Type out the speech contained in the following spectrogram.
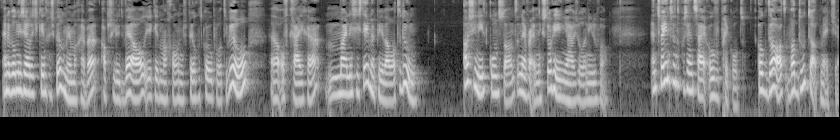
En dat wil niet zeggen dat je kind geen speelgoed meer mag hebben. Absoluut wel. Je kind mag gewoon speelgoed kopen wat hij wil uh, of krijgen. Maar in het systeem heb je wel wat te doen. Als je niet constant een never ending story in je huis wil in ieder geval. En 22% zei overprikkeld. Ook dat, wat doet dat met je?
